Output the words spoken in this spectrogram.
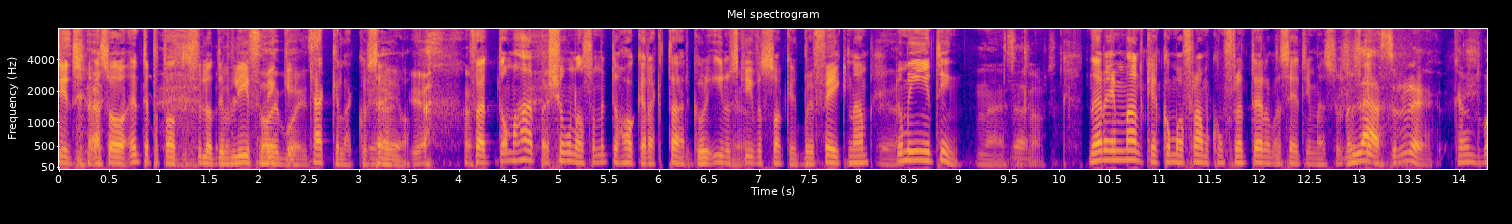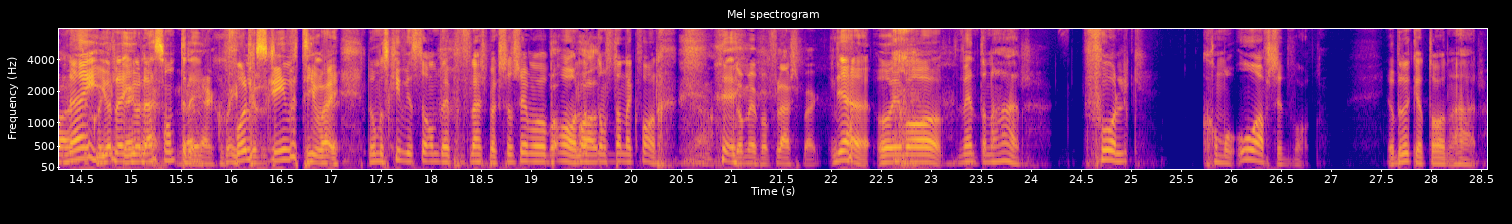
riktigt, alltså inte potatis, förlåt det blir för Soy mycket kackerlackor säger jag. Ja, För att de här personerna som inte har karaktär, går in och skriver saker på fejknamn, de är ingenting. Nej, såklart. När en man kan komma fram och konfrontera mig och säga till mig så... Läser du det? Kan du inte bara Nej, jag, jag läser inte det. Folk skriver till mig. De har skrivit så om det på Flashback, så säger man va- låt dem stanna kvar. De är på Flashback. Ja, och jag bara, vänta nu här. Folk kommer oavsett vad. Jag brukar ta det här.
